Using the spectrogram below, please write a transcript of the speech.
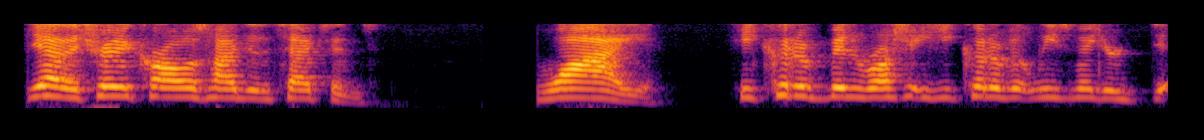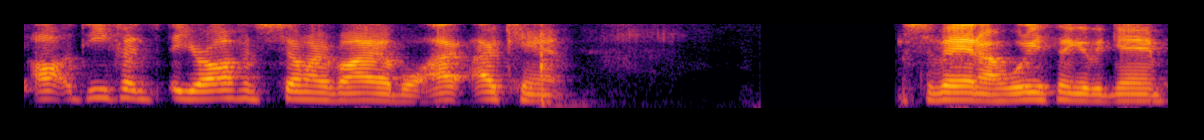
Yeah, they traded Carlos Hyde to the Texans. Why? He could have been rushing. He could have at least made your uh, defense, your offense, semi-viable. I, I can't. Savannah, what do you think of the game?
